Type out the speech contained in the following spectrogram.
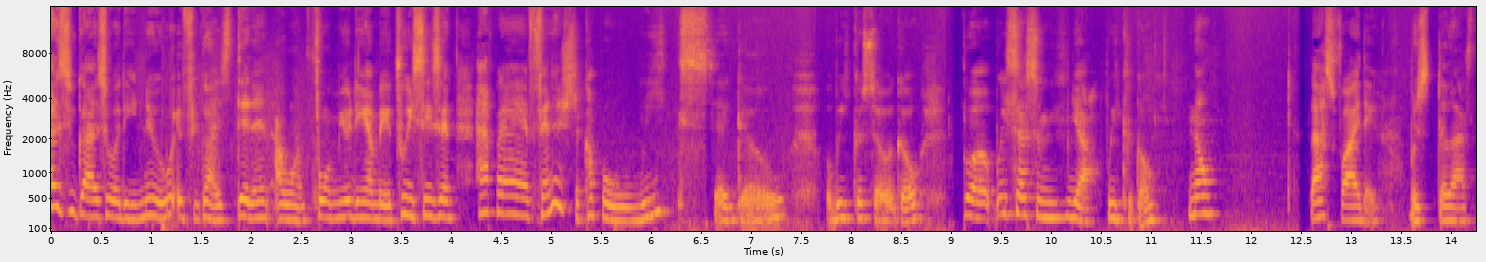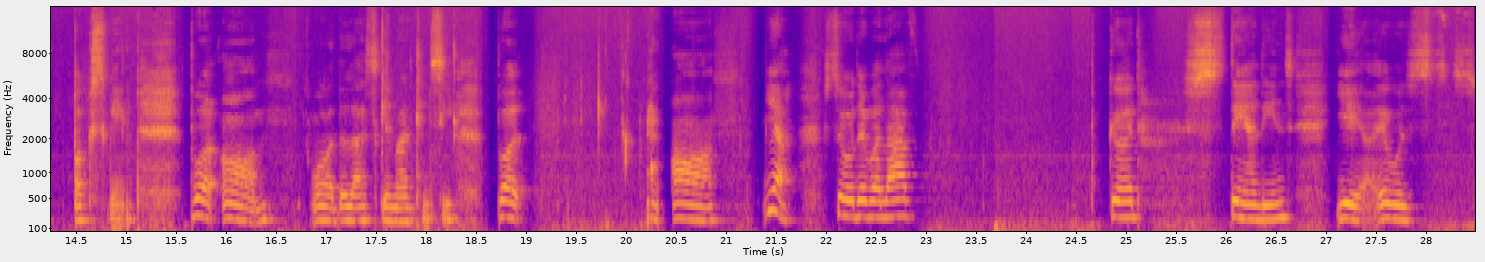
As you guys already knew, if you guys didn't, I will inform you the NBA preseason happened finished a couple weeks ago, a week or so ago. But we saw some, yeah, week ago. No, last Friday was the last Bucks game. But um, well, the last game I can see. But uh, yeah. So there were a lot of good standings. Yeah, it was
